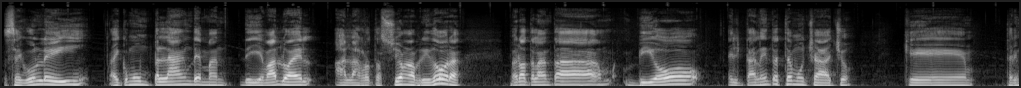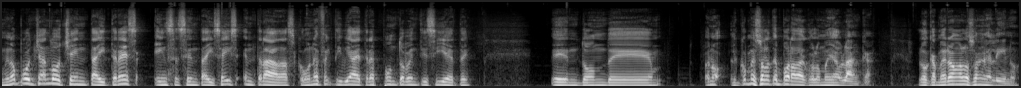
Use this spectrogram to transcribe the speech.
según leí, hay como un plan de, de llevarlo a él a la rotación abridora. Pero Atlanta vio el talento de este muchacho que terminó ponchando 83 en 66 entradas con una efectividad de 3.27 en donde, bueno, él comenzó la temporada con los Media Blanca, lo cambiaron a los Angelinos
